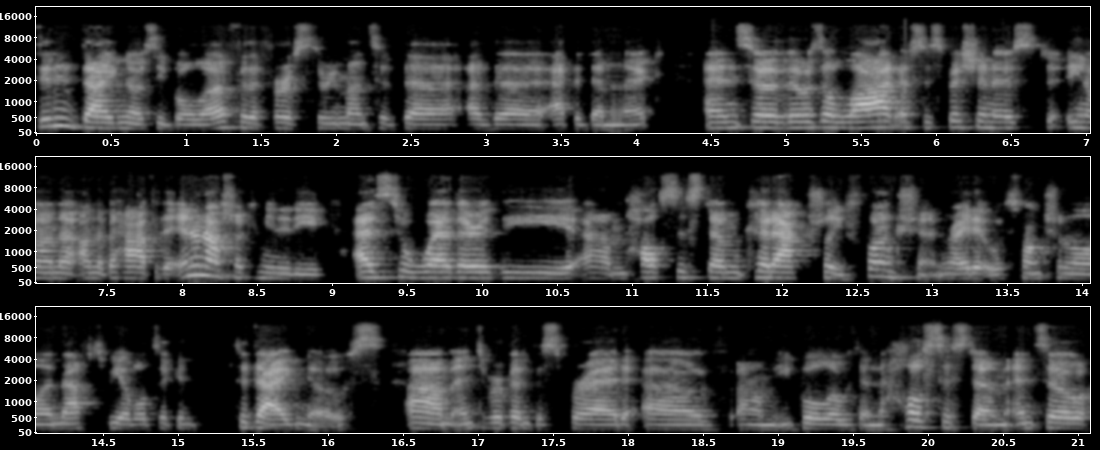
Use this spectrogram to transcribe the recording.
didn't diagnose Ebola for the first three months of the, of the epidemic. And so there was a lot of suspicion as to, you know, on the, on the behalf of the international community as to whether the um, health system could actually function, right? It was functional enough to be able to, to diagnose um, and to prevent the spread of um, Ebola within the health system. And so,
